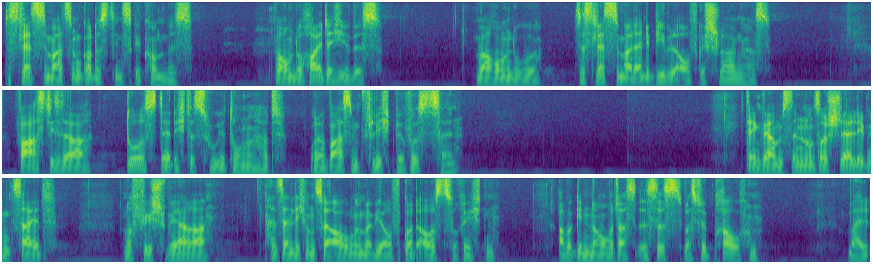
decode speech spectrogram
das letzte Mal zum Gottesdienst gekommen bist. Warum du heute hier bist. Warum du das letzte Mal deine Bibel aufgeschlagen hast. War es dieser Durst, der dich dazu gedrungen hat? Oder war es ein Pflichtbewusstsein? Ich denke, wir haben es in unserer schnelllebigen Zeit noch viel schwerer, letztendlich unsere Augen immer wieder auf Gott auszurichten. Aber genau das ist es, was wir brauchen weil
